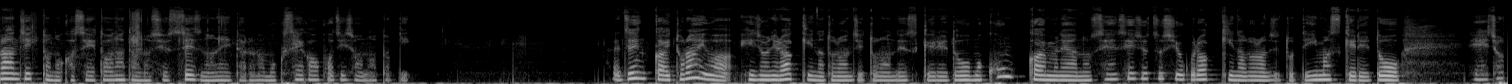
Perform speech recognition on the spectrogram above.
トランジットの火星とあなたの出生図のネイタルの木星がオポジションの時。前回トラインは非常にラッキーなトランジットなんですけれど、まあ、今回もね、あの、先生術師よくラッキーなトランジットって言いますけれど、えー、ちょっ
